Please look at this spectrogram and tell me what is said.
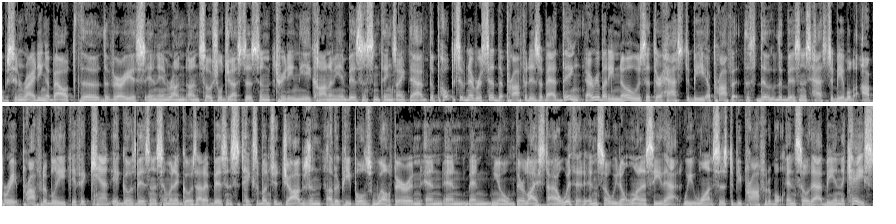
popes, in writing about the the various in, in on, on social justice and treating the economy and business and things like that, the popes have never said that profit is a bad thing. Everybody knows that there has to be a profit. The, the, the business has to be able to operate profitably. If it can't, it goes business. And when it goes out of business, it takes a bunch of jobs and other people's welfare and, and, and, and you know, their lifestyle with it. And so we don't want to see that. We want this to be profitable. And so that being the case,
